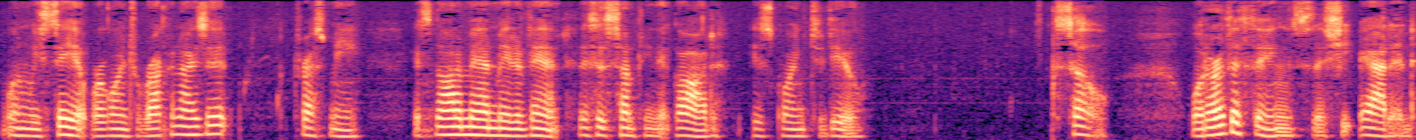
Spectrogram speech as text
When we say it, we're going to recognize it. Trust me, it's not a man made event. This is something that God is going to do. So, what are the things that she added?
